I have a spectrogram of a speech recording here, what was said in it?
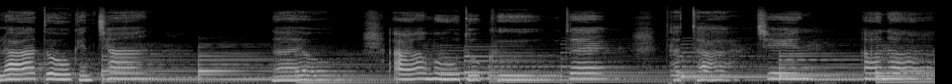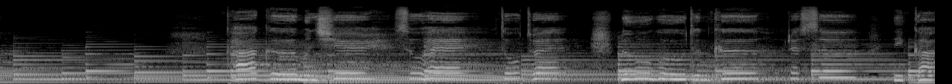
올라도 괜찮나요. 아무도 그댈 탓하진 않아. 가끔은 실수해도 돼. 누구든 그랬으니까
